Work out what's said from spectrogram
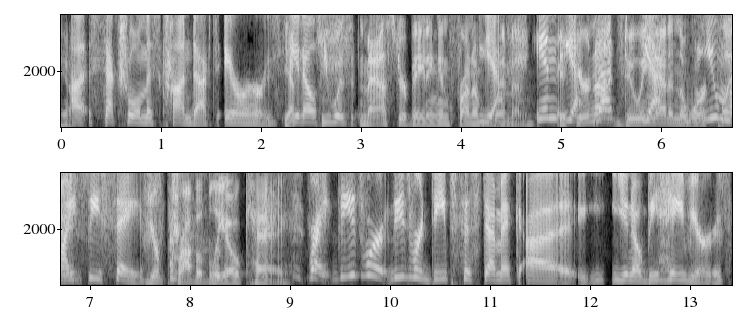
Yeah. uh, sexual misconduct errors. Yeah, You know, he was masturbating in front of Yeah. women. In- if you're not doing that in the workplace, you might be safe. You're probably okay. Right. These were these were deep systemic, uh, you know, behaviors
